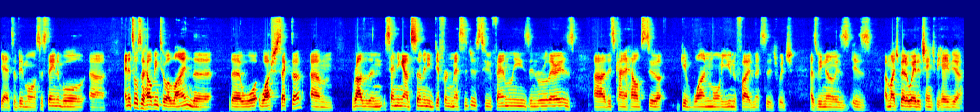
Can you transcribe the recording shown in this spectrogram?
yeah, it's a bit more sustainable, uh, and it's also helping to align the the wash sector. Um, rather than sending out so many different messages to families in rural areas, uh, this kind of helps to give one more unified message, which, as we know, is is a much better way to change behavior.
